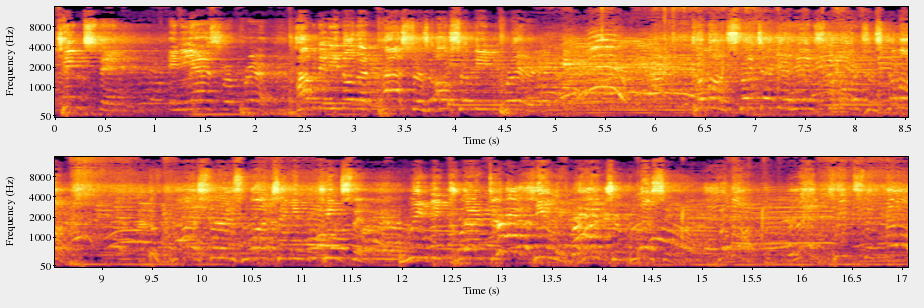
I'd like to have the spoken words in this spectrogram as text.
Kingston and he asked for prayer. How many of you know that pastors also need prayer? Come on, stretch out your hands towards us. Come on. The pastor is watching in Kingston. We declare to healing, virtue, blessing. Come on, let Kingston know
